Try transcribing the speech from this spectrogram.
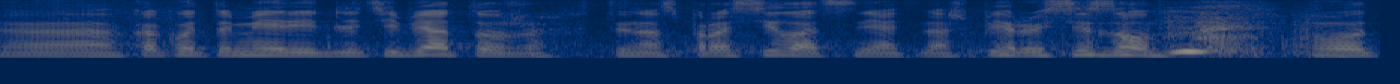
э, в какой-то мере и для тебя тоже. Ты нас просил отснять наш первый сезон. Вот.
